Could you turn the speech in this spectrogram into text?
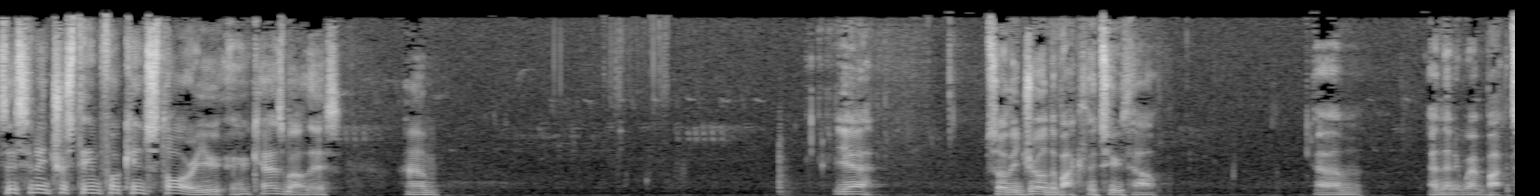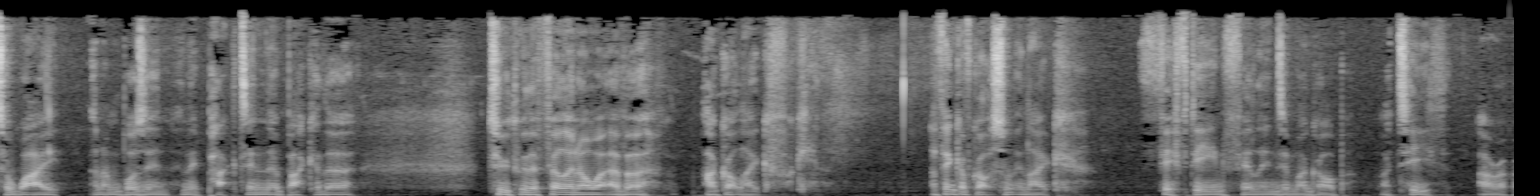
Is this an interesting fucking story? Who cares about this? Um, yeah. So they drilled the back of the tooth out. Um, and then it went back to white and I'm buzzing and they packed in the back of the tooth with a filling or whatever. I've got like fucking, I think I've got something like 15 fillings in my gob. My teeth are a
